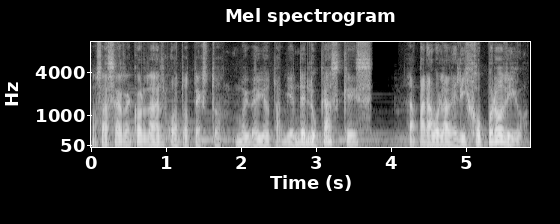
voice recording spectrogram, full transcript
Nos hace recordar otro texto muy bello también de Lucas, que es la parábola del hijo pródigo,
